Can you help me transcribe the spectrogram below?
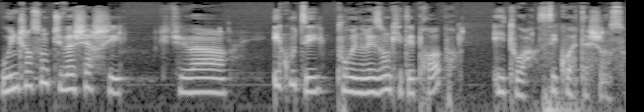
ou une chanson que tu vas chercher, que tu vas écouter pour une raison qui était propre? Et toi, c'est quoi ta chanson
